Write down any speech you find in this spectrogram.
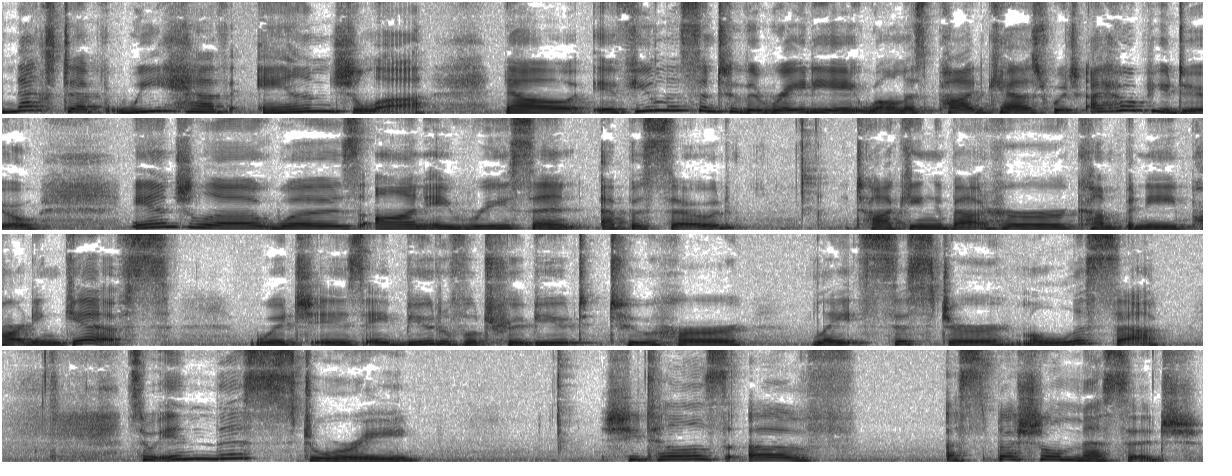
Next up, we have Angela. Now, if you listen to the Radiate Wellness podcast, which I hope you do, Angela was on a recent episode talking about her company, Parting Gifts, which is a beautiful tribute to her late sister, Melissa. So, in this story, she tells of a special message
